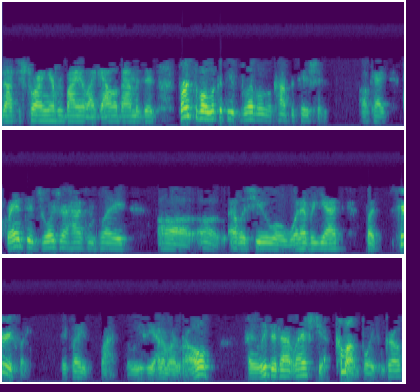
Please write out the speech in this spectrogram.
not destroying everybody like Alabama did. First of all, look at the level of competition. Okay, granted, Georgia hasn't played uh, uh, LSU or whatever yet, but seriously, they played what Louisiana Monroe, and we did that last year. Come on, boys and girls,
